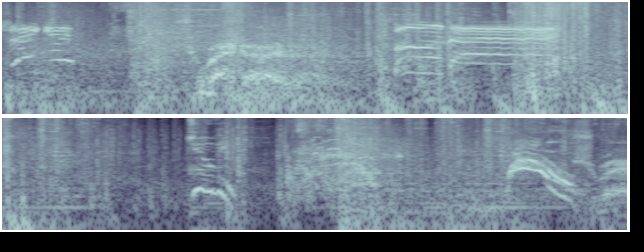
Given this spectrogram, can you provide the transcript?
Shake it! Juvie! Whoa!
